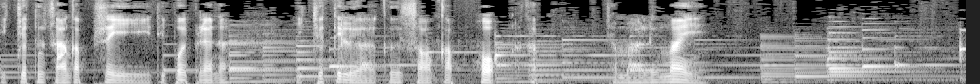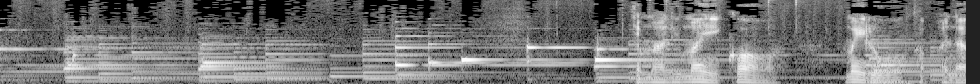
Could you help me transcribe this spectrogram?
อีกชุดถึงสามกับสี่ที่โปรยไปแล้วนะ อีกชุดที่เหลือคือสองกับหกนะครับ จะมาหรือไม่ หรือไม่ก็ไม่รู้ครับอนา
